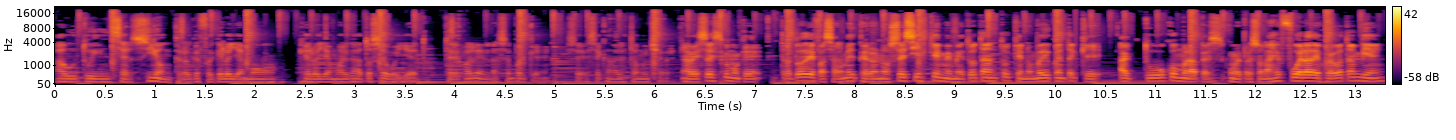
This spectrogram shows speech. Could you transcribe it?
autoinserción, creo que fue que lo llamó que lo llamó el gato cebolleto. Te dejo el enlace porque ese, canal está muy chévere. A veces como que trato de desfasarme, pero no sé si es que me meto tanto que no me doy cuenta que actúo como, la como el personaje fuera de juego también,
